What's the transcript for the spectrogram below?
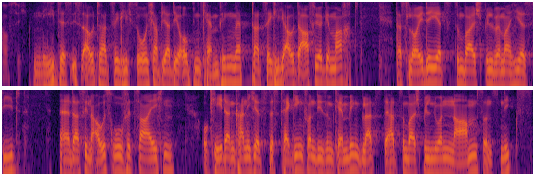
auf sich? Nee, das ist auch tatsächlich so. Ich habe ja die Open Camping Map tatsächlich auch dafür gemacht, dass Leute jetzt zum Beispiel, wenn man hier sieht, äh, das sind Ausrufezeichen, okay, dann kann ich jetzt das Tagging von diesem Campingplatz, der hat zum Beispiel nur einen Namen, sonst nichts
